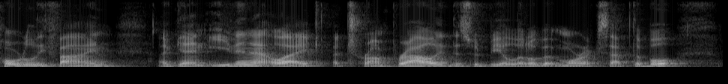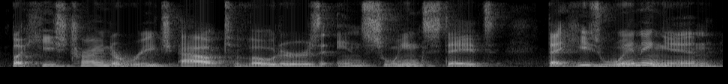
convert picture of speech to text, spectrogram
Totally fine. Again, even at like a Trump rally, this would be a little bit more acceptable but he's trying to reach out to voters in swing states that he's winning in.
